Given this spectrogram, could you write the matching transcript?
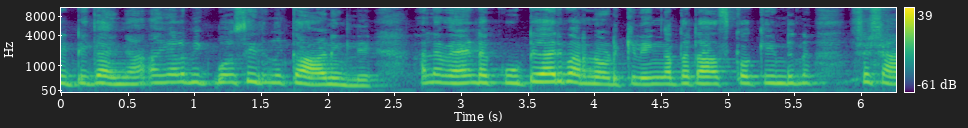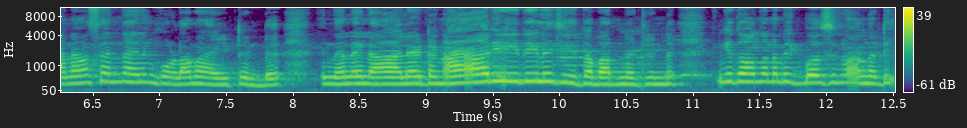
കിട്ടിക്കഴിഞ്ഞാൽ അയാൾ ബിഗ് ബോസ് ഇരുന്ന് കാണില്ലേ? അല്ല വേണ്ട കൂട്ടുകാർ പറഞ്ഞു കൊടുക്കില്ലേ? ഇങ്ങനത്തെ ടാസ്കൊക്കെ ഉണ്ടെന്ന്. പക്ഷെ ഷാനവാസ് എന്തായാലും കുളമായിട്ടുണ്ട് ഇന്നലെ ലാലേട്ടൻ ആ രീതിയിൽ ചീത്ത പറഞ്ഞിട്ടുണ്ട്. എനിക്ക് തോന്നുന്നു ബിഗ് ബോസിൽ വന്നിട്ട്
